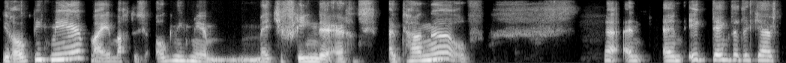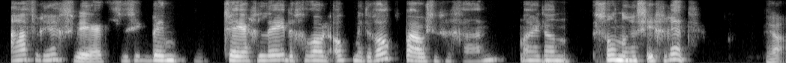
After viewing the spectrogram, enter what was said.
je rookt niet meer, maar je mag dus ook niet meer met je vrienden ergens uithangen. Of, ja, en, en ik denk dat ik juist averechts werk. Dus ik ben twee jaar geleden gewoon ook met rookpauze gegaan, maar dan zonder een sigaret. Ja,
